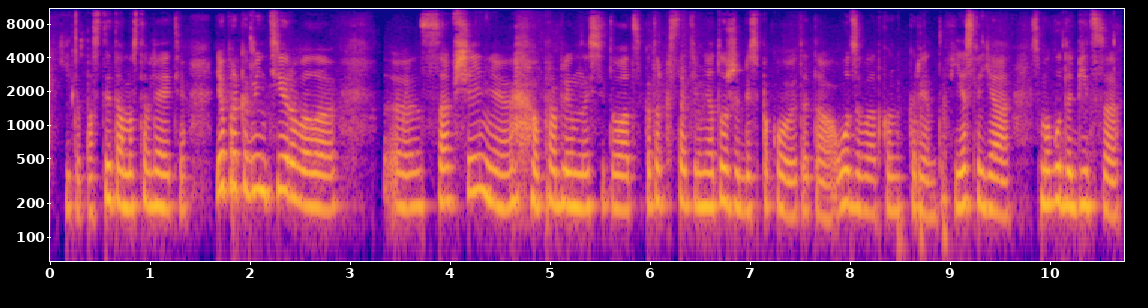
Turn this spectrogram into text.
какие-то посты там оставляете. Я прокомментировала э, сообщение о проблемной ситуации, которое, кстати, меня тоже беспокоит. Это отзывы от конкурентов. Если я смогу добиться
